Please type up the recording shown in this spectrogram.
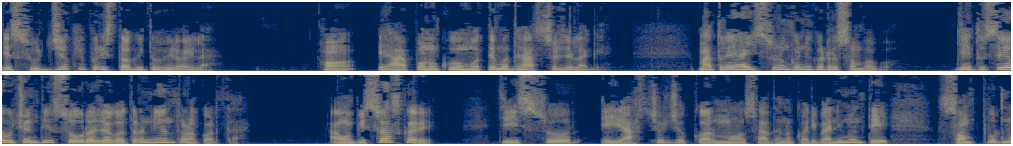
ଯେ ସୂର୍ଯ୍ୟ କିପରି ସ୍ଥଗିତ ହୋଇ ରହିଲା। ହଁ ଏହା ଆପଣଙ୍କୁ ମୋତେ ମଧ୍ୟ ଆଶ୍ଚର୍ଯ୍ୟ ଲାଗେ। ମାତ୍ର ଏହା ଈଶ୍ୱରଙ୍କ ନିକଟରେ ସମ୍ଭବ। ଯେହେତୁ ସେ ହେଉଛନ୍ତି ସୌର ଜଗତର ନିୟନ୍ତ୍ରଣକର୍ତ୍ତା। ଆଉ ମୁଁ ବିଶ୍ୱାସ କରେ ଯେ ଈଶ୍ୱର ଏହି ଆଶ୍ଚର୍ଯ୍ୟ କର୍ମ ସାଧନ କରିବା ନିମନ୍ତେ ସମ୍ପୂର୍ଣ୍ଣ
